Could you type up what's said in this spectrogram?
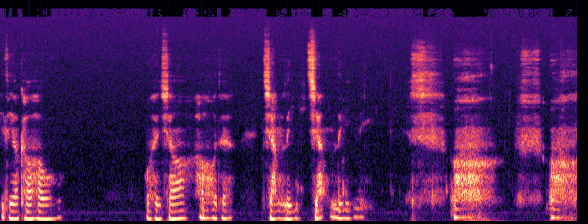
一定要考好哦。我很想要好好的奖励奖励你。哦，哦，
